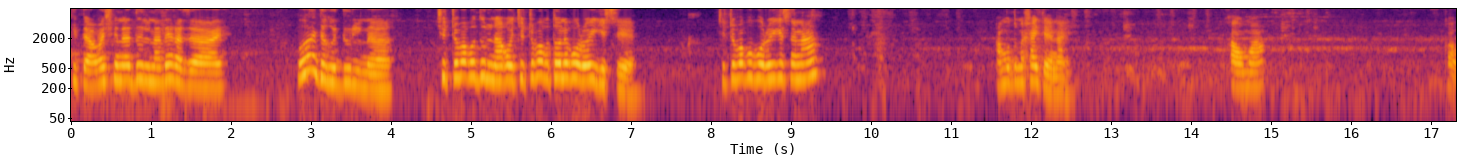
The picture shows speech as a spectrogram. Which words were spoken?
কিতা আমার সোনা দুলনা দেখা যায় ওই দেখো দুলনা ছোট্ট বাবু দুলনা কই ছোট্ট বাবু তো অনেক বড় হয়ে গেছে ছোট্ট বাবু বড় হয়ে গেছে না আমু তুমি খাইতে নাই খাও মা খাও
